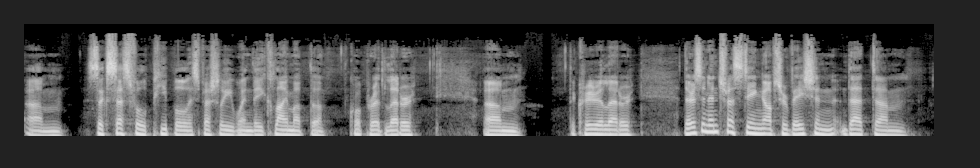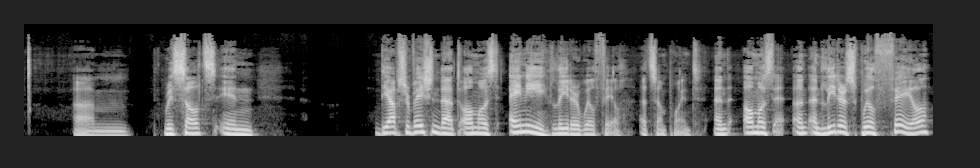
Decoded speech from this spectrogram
um, successful people, especially when they climb up the corporate ladder, um, the career ladder. There's an interesting observation that um, um, results in the observation that almost any leader will fail at some point, and almost and, and leaders will fail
